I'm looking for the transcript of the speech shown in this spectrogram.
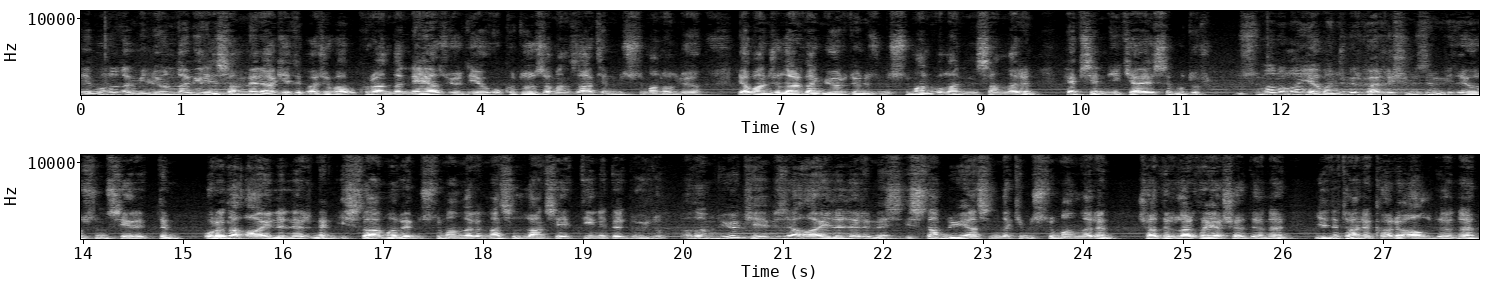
E bunu da milyonda bir insan merak edip acaba bu Kur'an'da ne yazıyor diye okuduğu zaman zaten Müslüman oluyor. Yabancılardan gördüğünüz Müslüman olan insanların hepsinin hikayesi budur. Müslüman olan yabancı bir kardeşimizin videosunu seyrettim. Orada ailelerinin İslam'ı ve Müslümanları nasıl lanse ettiğini de duydum. Adam diyor ki bize ailelerimiz İslam dünyasındaki Müslümanların çadırlarda yaşadığını, yedi tane karı aldığını,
